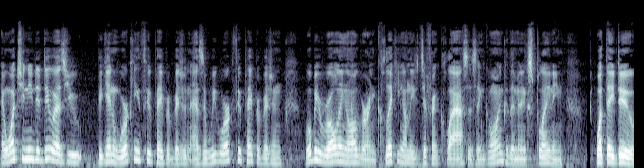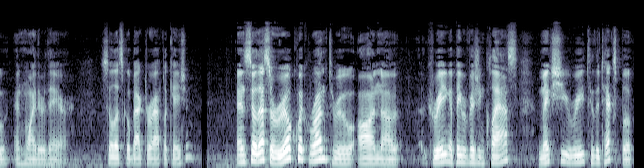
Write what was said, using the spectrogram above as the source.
And what you need to do as you begin working through PaperVision, as we work through PaperVision, we'll be rolling over and clicking on these different classes and going to them and explaining what they do and why they're there. So let's go back to our application. And so that's a real quick run through on uh, creating a PaperVision class. Make sure you read through the textbook.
